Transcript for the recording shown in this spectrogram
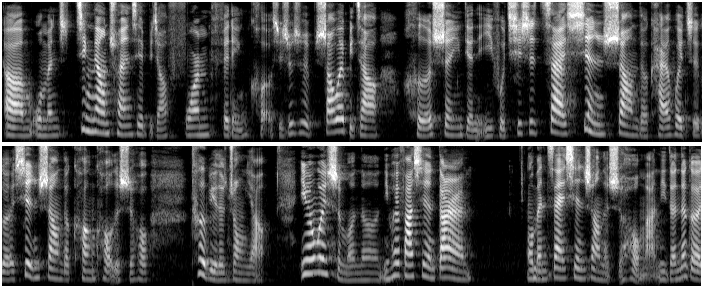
呃，我们尽量穿一些比较 form fitting clothes，也就是稍微比较合身一点的衣服。其实，在线上的开会，这个线上的 con call 的时候，特别的重要。因为为什么呢？你会发现，当然我们在线上的时候嘛，你的那个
